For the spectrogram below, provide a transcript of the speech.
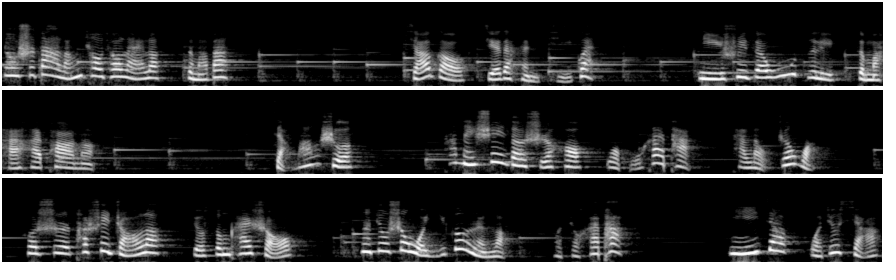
要是大狼悄悄来了怎么办？小狗觉得很奇怪。你睡在屋子里，怎么还害怕呢？小猫说：“它没睡的时候，我不害怕，它搂着我。可是它睡着了，就松开手，那就剩我一个人了，我就害怕。”你一叫我就想，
